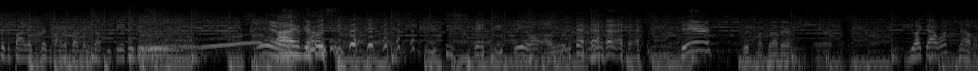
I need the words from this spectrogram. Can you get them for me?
Christian Podcast. The Christian Podcast about taking yourself too seriously. I am your host. Ew, ugly. Here with my brother Eric. Did you like that one? no.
